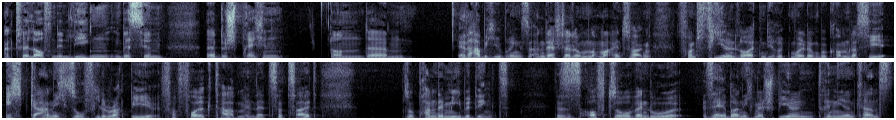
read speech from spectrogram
aktuell laufenden Ligen ein bisschen äh, besprechen? Und ähm, ja, da habe ich übrigens an der Stelle, um nochmal einzuhaken, von vielen Leuten die Rückmeldung bekommen, dass sie echt gar nicht so viel Rugby verfolgt haben in letzter Zeit, so pandemiebedingt. Das ist oft so, wenn du selber nicht mehr spielen, trainieren kannst,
